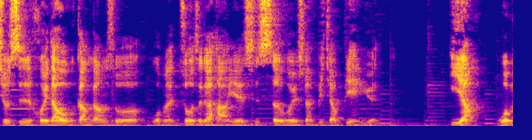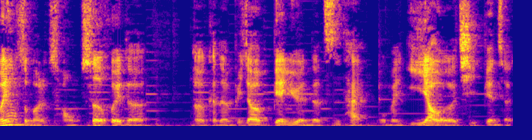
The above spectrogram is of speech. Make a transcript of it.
就是回到我刚刚说，我们做这个行业是社会算比较边缘的，一样，我们要怎么从社会的呃可能比较边缘的姿态，我们一跃而起，变成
